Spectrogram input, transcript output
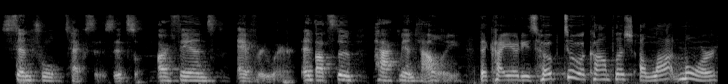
Central Texas. It's our fans everywhere. And that's the pack mentality. The Coyotes hope to accomplish a lot more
